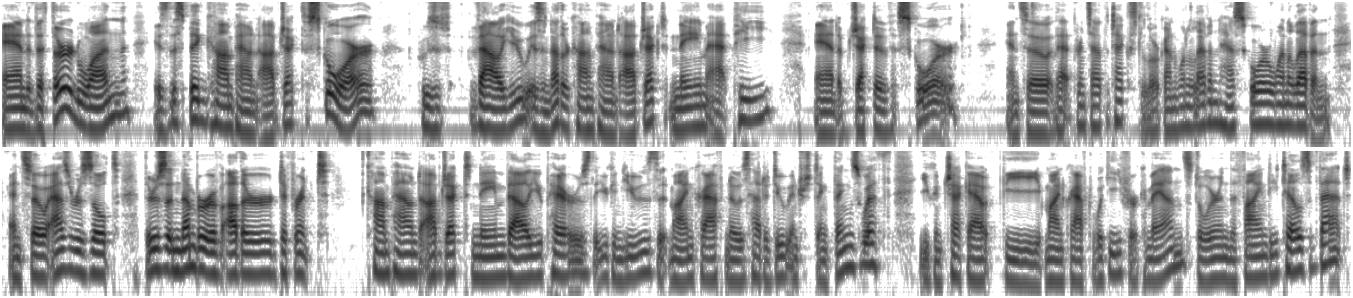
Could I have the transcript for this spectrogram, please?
And the third one is this big compound object, score, whose value is another compound object, name at P, and objective score. And so that prints out the text. Lorgon 111 has score 111. And so as a result, there's a number of other different compound object name value pairs that you can use that Minecraft knows how to do interesting things with. You can check out the Minecraft wiki for commands to learn the fine details of that,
